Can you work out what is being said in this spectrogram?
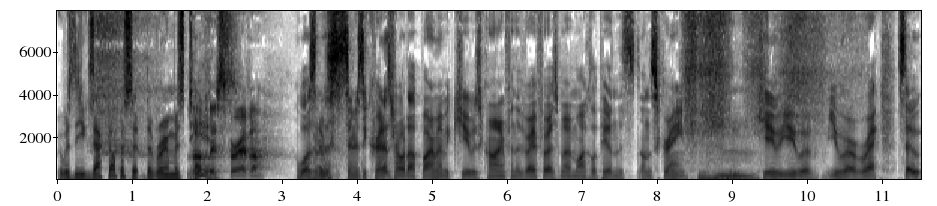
it was the exact opposite. The room was Love tears. lives forever. Wasn't It it was- as soon as the credits rolled up? I remember Q was crying from the very first moment Michael appeared on the on the screen. Hmm. Q, you were you were a wreck. So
